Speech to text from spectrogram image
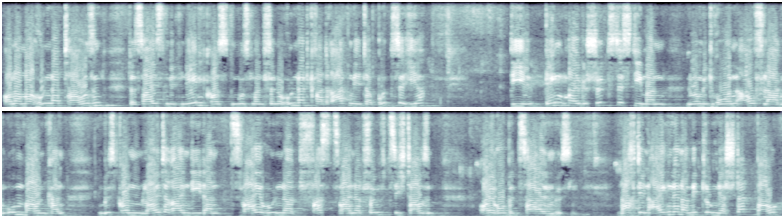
auch nochmal 100.000. Das heißt, mit Nebenkosten muss man für eine 100 Quadratmeter Butze hier, die denkmalgeschützt ist, die man nur mit hohen Auflagen umbauen kann, müssen kommen Leute rein, die dann 200, fast 250.000 Euro bezahlen müssen. Nach den eigenen Ermittlungen der Stadtbau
